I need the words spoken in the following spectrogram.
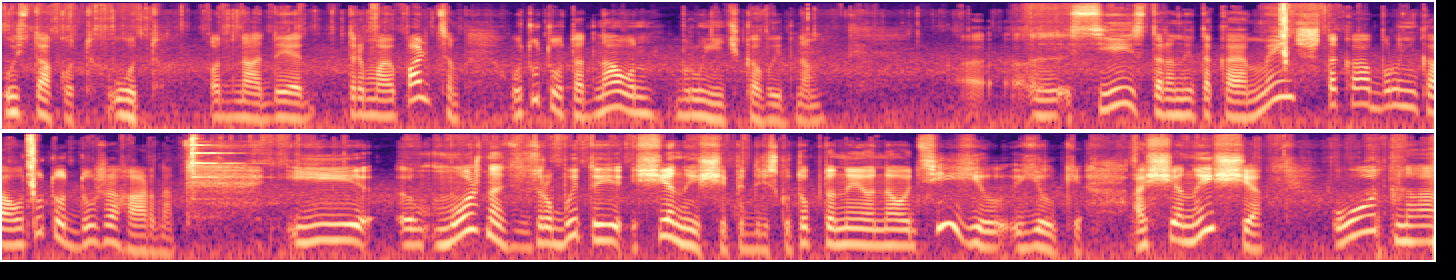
Ось так от, от одна, де я тримаю пальцем, отут от одна он брунічка видна. Е, е, З цієї сторони така менш така брунька, а отут от дуже гарна. І е, можна зробити ще нижче підрізку, тобто не на оцій гіл, гілки, а ще нижче, от на,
